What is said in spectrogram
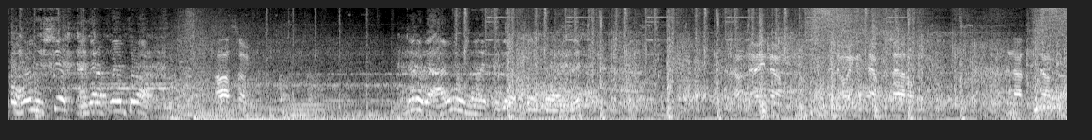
Oh, holy shit! I got a flamethrower. Awesome. Never got. I always wanted to get a flamethrower. Is it? Oh, now you know. Knowing is half the battle. With the Nazi zombies.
